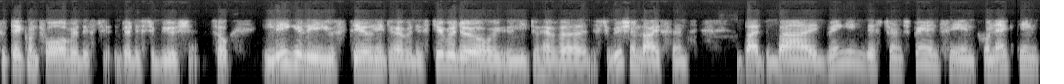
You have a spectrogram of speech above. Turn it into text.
to take control over this, the distribution. So legally, you still need to have a distributor or you need to have a distribution license. But by bringing this transparency and connecting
